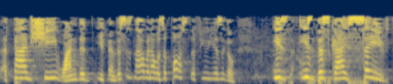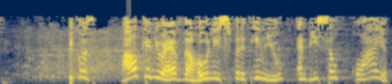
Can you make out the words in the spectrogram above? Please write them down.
a time she wondered if, and this is now when I was a pastor a few years ago, is, is this guy saved? Because how can you have the Holy Spirit in you and be so quiet?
